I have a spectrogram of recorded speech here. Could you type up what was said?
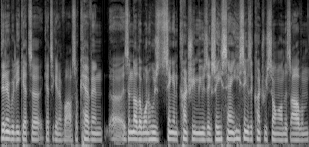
didn't really get to get to get involved. So Kevin uh, is another one who's singing country music. So he sang he sings a country song on this album.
